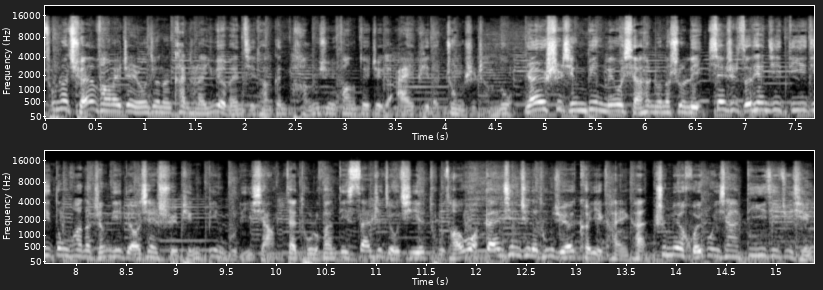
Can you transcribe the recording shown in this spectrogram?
从这全方位阵容就能看出来，阅文集团跟腾讯方对这个 IP 的重视程度。然而事情并没有想象中的顺利，先是《择天记》第一季动画的整体表现水平并不理想，在吐鲁番第三十九期也吐槽过，感兴趣的同学可以看一看，顺便回顾一下第一季剧情。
